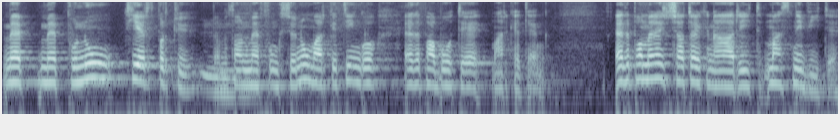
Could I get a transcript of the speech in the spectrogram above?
me, me punu tjertë për ty. Mm. Domethonë me funksionu marketingu edhe pa bo ti marketing. Edhe po menoj që ato e kena arrit mas një viti.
